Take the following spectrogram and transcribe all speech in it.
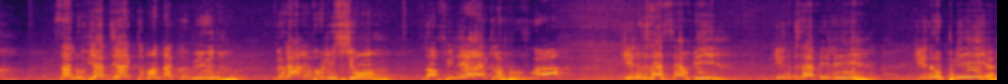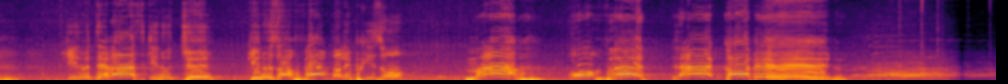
Ça nous vient directement de la commune, de la révolution, d'en finir avec le pouvoir qui nous a servi, qui nous avilit, qui nous pille, qui nous terrasse, qui nous tue, qui nous enferme dans les prisons. Marre On veut la commune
